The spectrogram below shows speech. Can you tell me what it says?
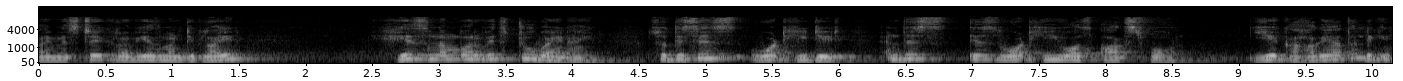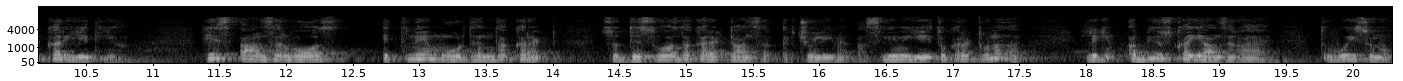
by mistake Ravi has multiplied his number with 2 by 9 so this is what he did and this is what he was asked for ये कहा गया था लेकिन कर ये दिया his answer was इतने more than the correct so this was the correct answer actually में असली में यही तो correct होना था लेकिन अभी उसका ये आंसर आया है। तो वही सुनो।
